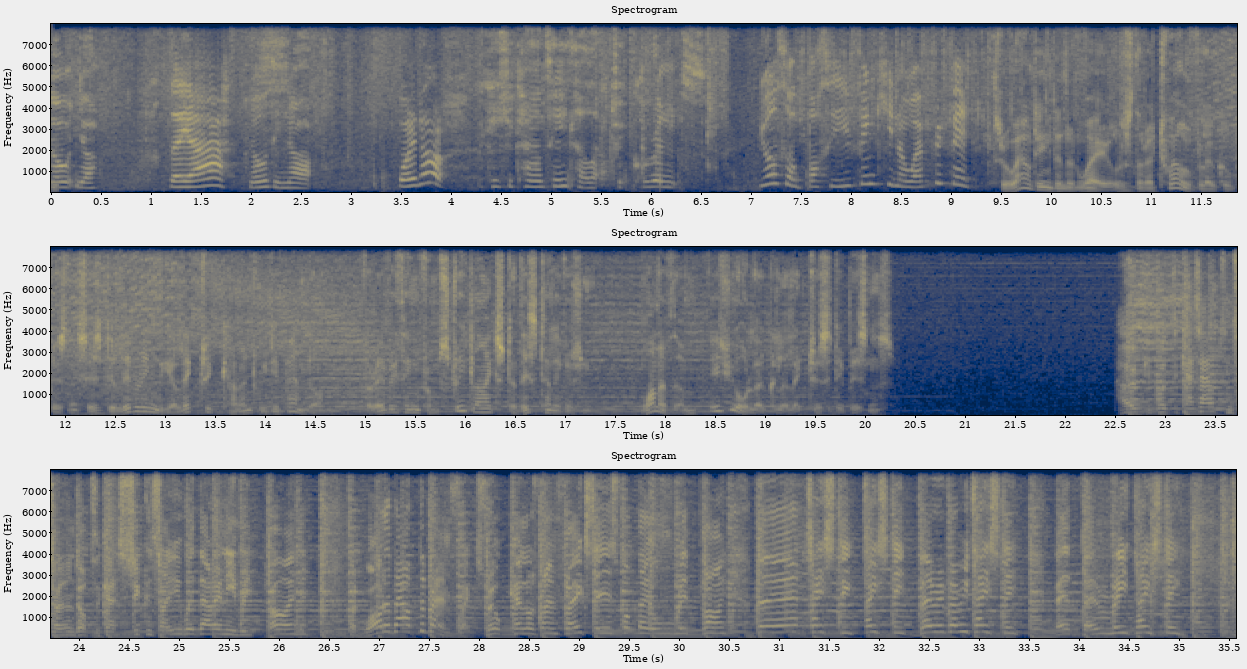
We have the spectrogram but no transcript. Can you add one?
don't you? They are. No, they're not. Why not? Because you can't eat electric currents. You're so bossy, you think you know everything. Throughout England and Wales, there are 12 local businesses delivering the electric current we depend on for everything from streetlights to this television. One of them is your local electricity business. Hope you put the cat out and turned off the gas, you can say without any reply. But what about the bran flakes? Real Kellogg's bran flakes is what they all reply. They're tasty, tasty, very, very tasty. They're very tasty.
